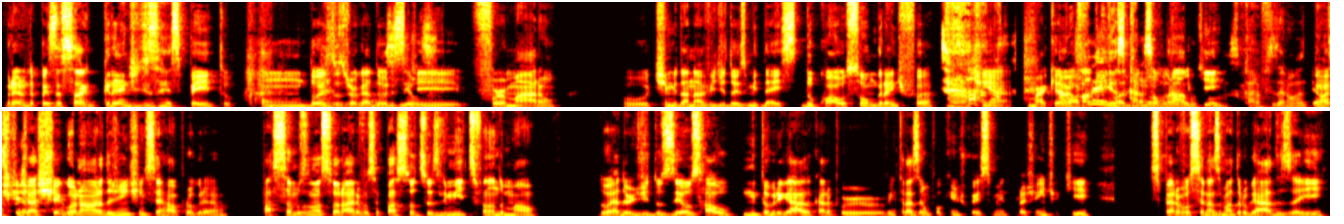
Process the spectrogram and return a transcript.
Breno, depois dessa grande desrespeito com dois dos jogadores que formaram o time da Navi de 2010, do qual eu sou um grande fã, tinha Marqueloff. Ah, eu falei, os caras são bravos. Os caras fizeram... Eu acho que já chegou na hora da gente encerrar o programa. Passamos o nosso horário, você passou dos seus limites falando mal do Edward e do Zeus. Raul, muito obrigado, cara, por vir trazer um pouquinho de conhecimento pra gente aqui. Espero você nas madrugadas aí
